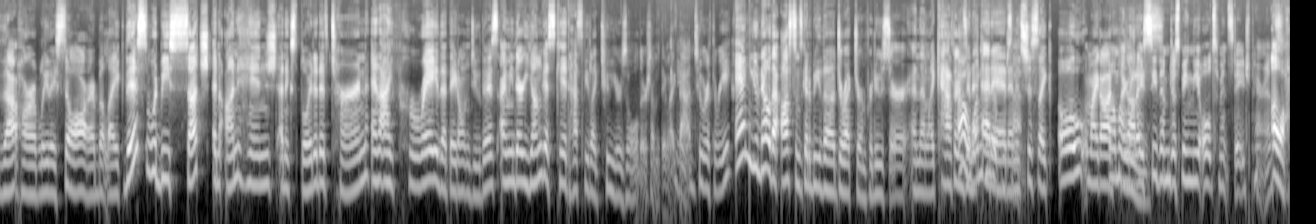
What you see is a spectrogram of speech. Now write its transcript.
that horribly. They still are, but like this would be such an unhinged and exploitative turn. And I pray that they don't do this. I mean, their youngest kid has to be like two years old or something like that, two or three. And you know that Austin's gonna be the director and producer, and then like Catherine's Oh, gonna edit, and it's just like, oh my god, Oh my god, I see them just being the ultimate stage parents. Oh,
